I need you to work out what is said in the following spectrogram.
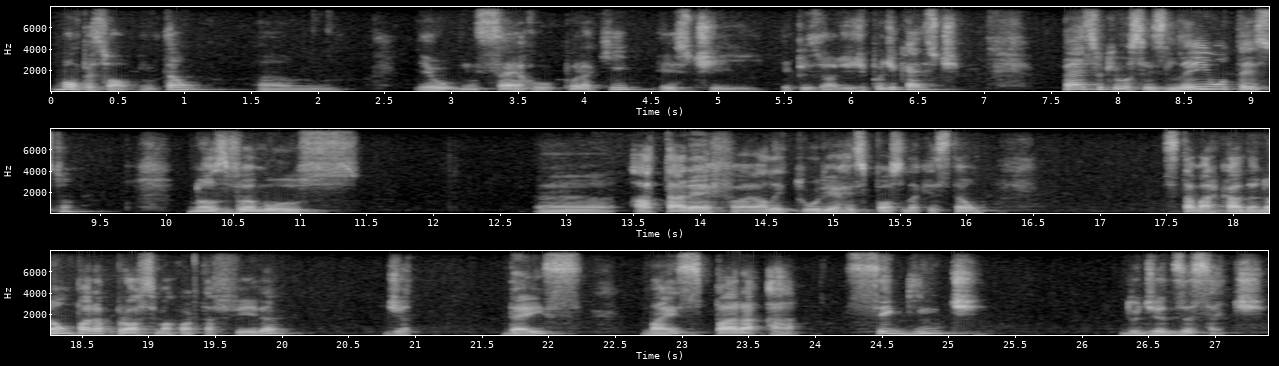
Bom, pessoal, então hum, eu encerro por aqui este episódio de podcast. Peço que vocês leiam o texto. Nós vamos. Uh, a tarefa, a leitura e a resposta da questão está marcada não para a próxima quarta-feira, dia 10, mas para a seguinte do dia 17.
